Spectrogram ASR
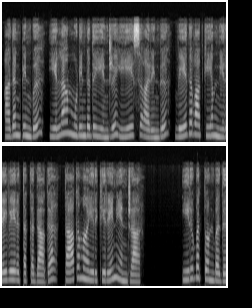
அதன் பின்பு எல்லாம் முடிந்தது என்று இயேசு அறிந்து வேதவாக்கியம் நிறைவேறத்தக்கதாக தாகமாயிருக்கிறேன் என்றார். இருபத்தொன்பது.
